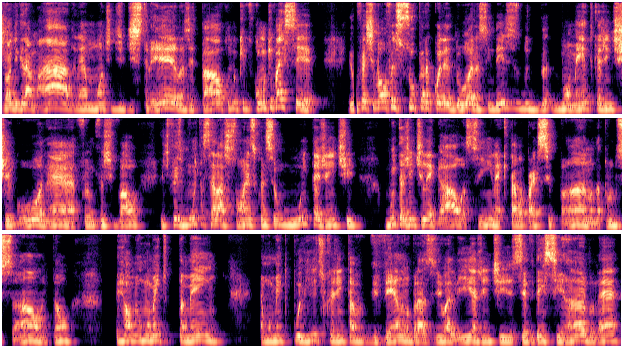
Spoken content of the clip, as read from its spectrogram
festival de gramado, né? Um monte de, de, estrelas e tal. Como que, como que vai ser? E o festival foi super acolhedor, assim, desde o momento que a gente chegou, né? Foi um festival, a gente fez muitas relações, conheceu muita gente, muita gente legal, assim, né? Que estava participando da produção. Então, realmente um momento também é um momento político que a gente está vivendo no Brasil ali, a gente se evidenciando, né?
